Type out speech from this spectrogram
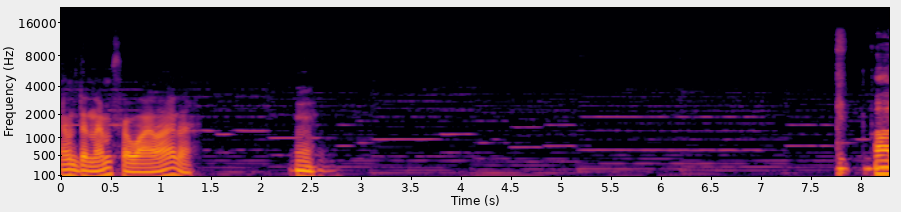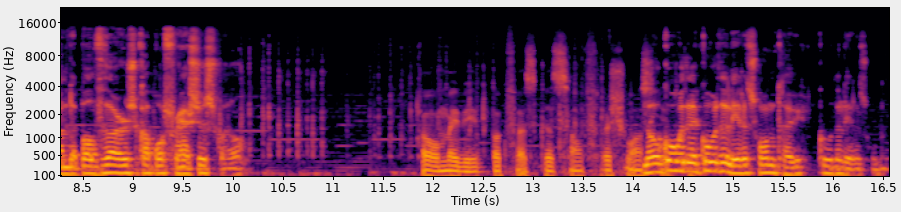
Haven't done them for a while either. Mm-hmm. And above there's a couple of fresh as well. Oh, maybe Buckfast got some fresh ones. No, go with the go with the latest one too. Go with the latest one.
